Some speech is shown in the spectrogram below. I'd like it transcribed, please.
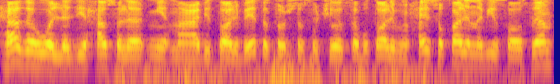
Хаза гуаллязи хасаля ма Аби Талибе. Это то, что случилось с Абу Талибом. Хайсу кали Наби Саласлям,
